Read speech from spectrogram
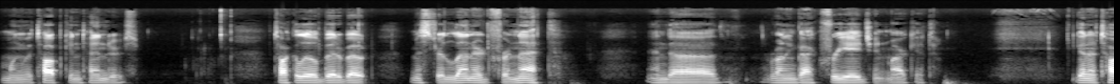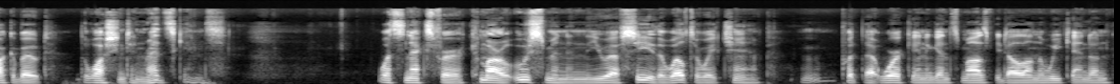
among the top contenders. Talk a little bit about Mr. Leonard Fournette and uh, running back free agent market. Going to talk about the Washington Redskins. What's next for Kamaru Usman in the UFC, the welterweight champ? Put that work in against Masvidal on the weekend on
